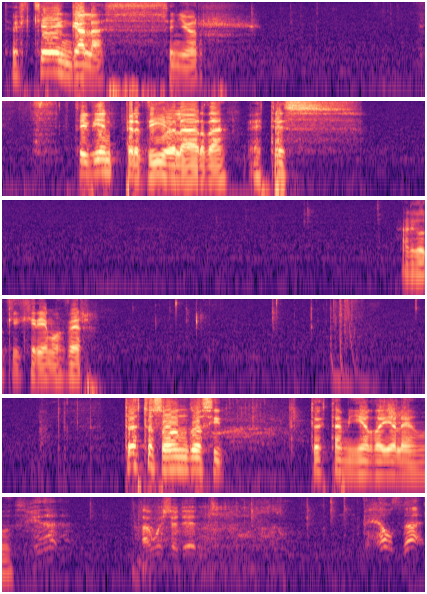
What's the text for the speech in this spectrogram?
Entonces, qué bengalas, señor. Estoy bien perdido, la verdad. Este es... Algo que queríamos ver. Todos estos hongos y toda esta mierda ya la hemos... You hear that? I wish I didn't. The hell's that?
